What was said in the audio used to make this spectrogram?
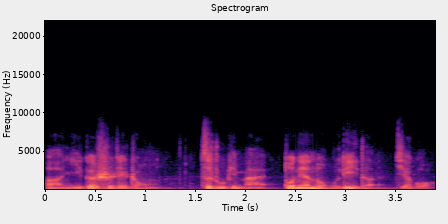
啊，一个是这种自主品牌多年努力的结果，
